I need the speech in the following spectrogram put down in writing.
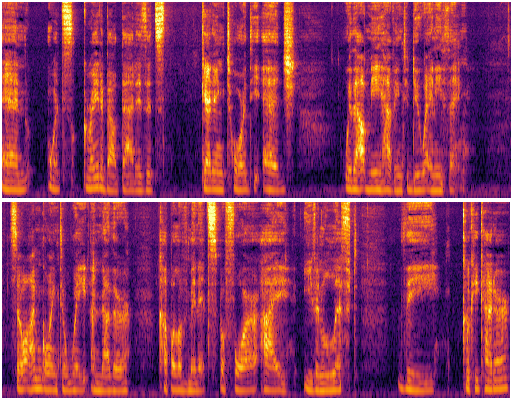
And what's great about that is it's getting toward the edge without me having to do anything. So I'm going to wait another couple of minutes before I even lift the cookie cutter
